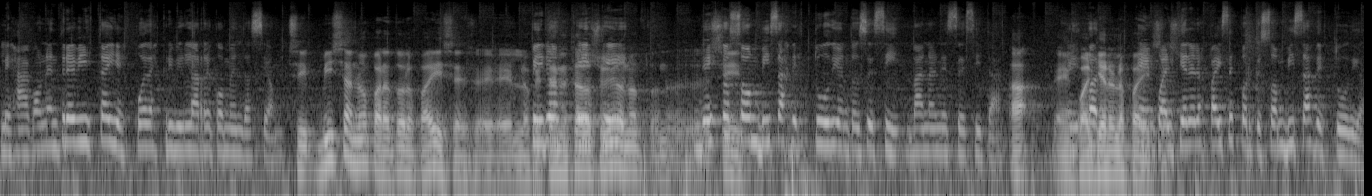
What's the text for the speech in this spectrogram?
les haga una entrevista y les pueda escribir la recomendación. Sí, visa no para todos los países, eh, eh, los que están en Estados Unidos no... De estos son visas de estudio, entonces sí, van a necesitar. Ah, en eh, cualquiera de los países. En cualquiera de los países porque son visas de estudio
